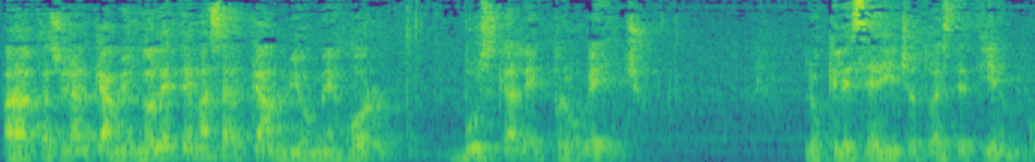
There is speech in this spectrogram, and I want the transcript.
adaptación al cambio. No le temas al cambio, mejor búscale provecho. Lo que les he dicho todo este tiempo,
